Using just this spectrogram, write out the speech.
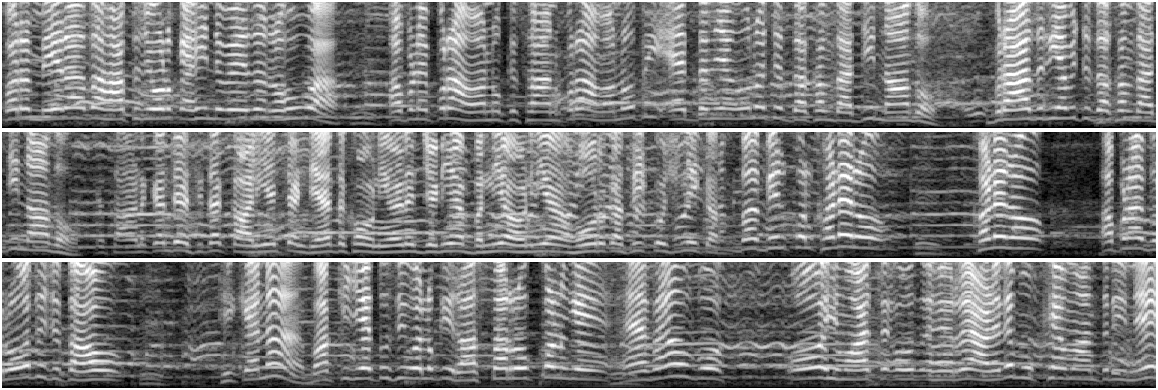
ਪਰ ਮੇਰਾ ਤਾਂ ਹੱਥ ਜੋੜ ਕੇ ਹੀ ਨਿਵੇਦਨ ਰਹੂਗਾ ਆਪਣੇ ਭਰਾਵਾਂ ਨੂੰ ਕਿਸਾਨ ਭਰਾਵਾਂ ਨੂੰ ਵੀ ਇਦਾਂ ਦੀਆਂ ਉਹਨਾਂ 'ਚ ਦਖਲਅੰਦਾਜ਼ੀ ਨਾ ਦਿਓ। ਬਰਾਦਰੀਆਂ ਵਿੱਚ ਦਖਲਅੰਦਾਜ਼ੀ ਨਾ ਦਿਓ। ਕਿਸਾਨ ਕਹਿੰਦੇ ਅਸੀਂ ਤਾਂ ਕਾਲੀਆਂ ਝੰਡੀਆਂ ਦਿਖਾਉਣੀਆਂ ਨੇ ਜਿਹੜੀਆਂ ਬੰਨੀਆਂ ਹੋਣੀਆਂ ਹੋਰ ਅਸੀਂ ਕੁਝ ਨਹੀਂ ਕਰ ਬ- ਬਿਲਕੁਲ ਖੜੇ ਰਹੋ ਖੜੇ ਰਹੋ ਆਪਣਾ ਵਿਰੋਧ ਜਤਾਓ ਠੀਕ ਹੈ ਨਾ? ਬਾਕੀ ਜੇ ਤੁਸੀਂ ਉਹ ਲੋਕੀ ਰਸਤਾ ਰੋਕਣਗੇ ਐਸਾ ਉਹ ਉਹ ਹਿਮਾਚਲ ਹਰਿਆਣੇ ਦੇ ਮੁੱਖ ਮੰਤਰੀ ਨੇ।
